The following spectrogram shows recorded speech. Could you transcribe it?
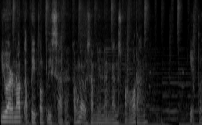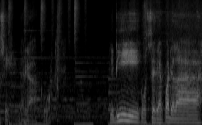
you are not a people pleaser kamu nggak bisa menyenangkan semua orang gitu sih dari aku jadi quotes dari aku adalah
